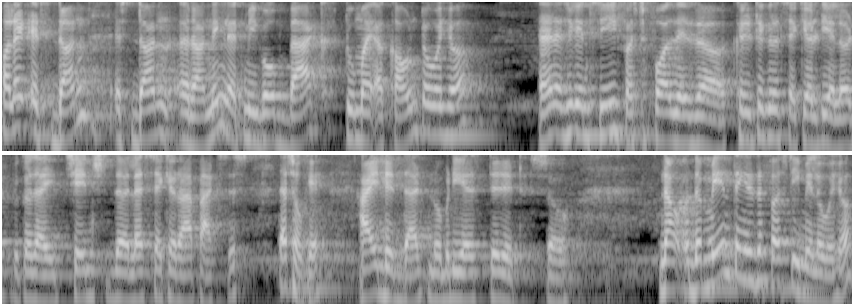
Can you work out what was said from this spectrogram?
All right it's done. It's done running. Let me go back to my account over here. And as you can see first of all there's a critical security alert because I changed the less secure app access. That's okay. I did that. Nobody else did it. So now the main thing is the first email over here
